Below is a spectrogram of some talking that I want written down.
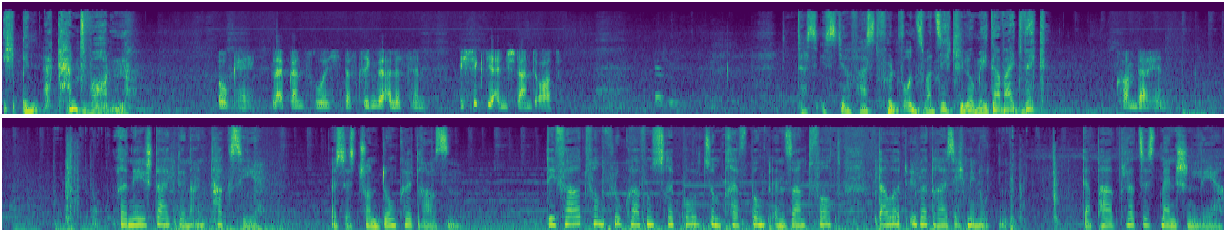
ich bin erkannt worden. Okay, bleib ganz ruhig. Das kriegen wir alles hin. Ich schicke dir einen Standort. Das ist ja fast 25 Kilometer weit weg. Komm dahin. René steigt in ein Taxi. Es ist schon dunkel draußen. Die Fahrt vom Flughafen Schiphol zum Treffpunkt in Sandford dauert über 30 Minuten. Der Parkplatz ist menschenleer.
